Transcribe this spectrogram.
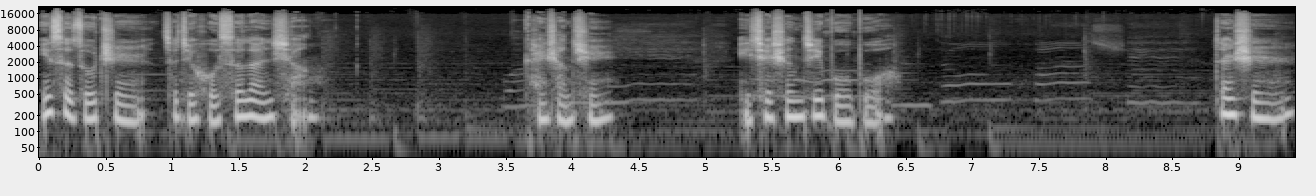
以此阻止自己胡思乱想。看上去一切生机勃勃，但是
